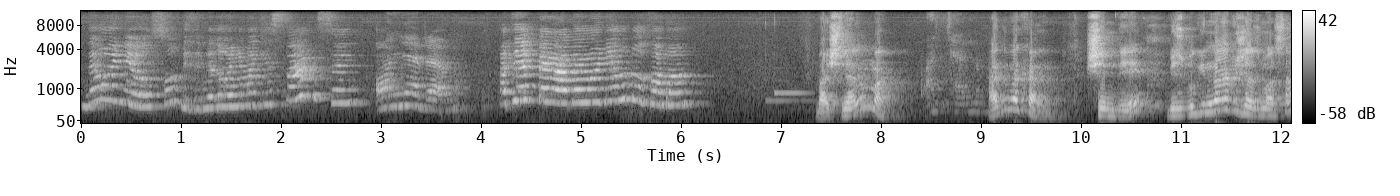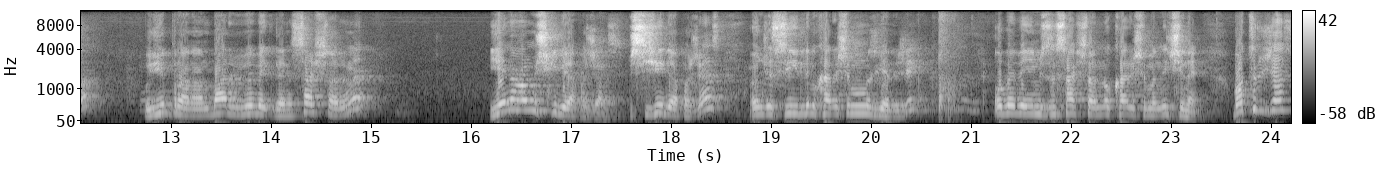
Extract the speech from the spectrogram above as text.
Ne oynuyorsun? Bizimle de oynamak ister misin? Oynarım. Hadi hep beraber oynayalım o zaman. Başlayalım mı? Hadi bakalım. Şimdi biz bugün ne yapacağız Masal? Bu yıpranan Barbie bebeklerin saçlarını yeni almış gibi yapacağız. Bir sihir yapacağız. Önce sihirli bir karışımımız gelecek. O bebeğimizin saçlarını o karışımın içine batıracağız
